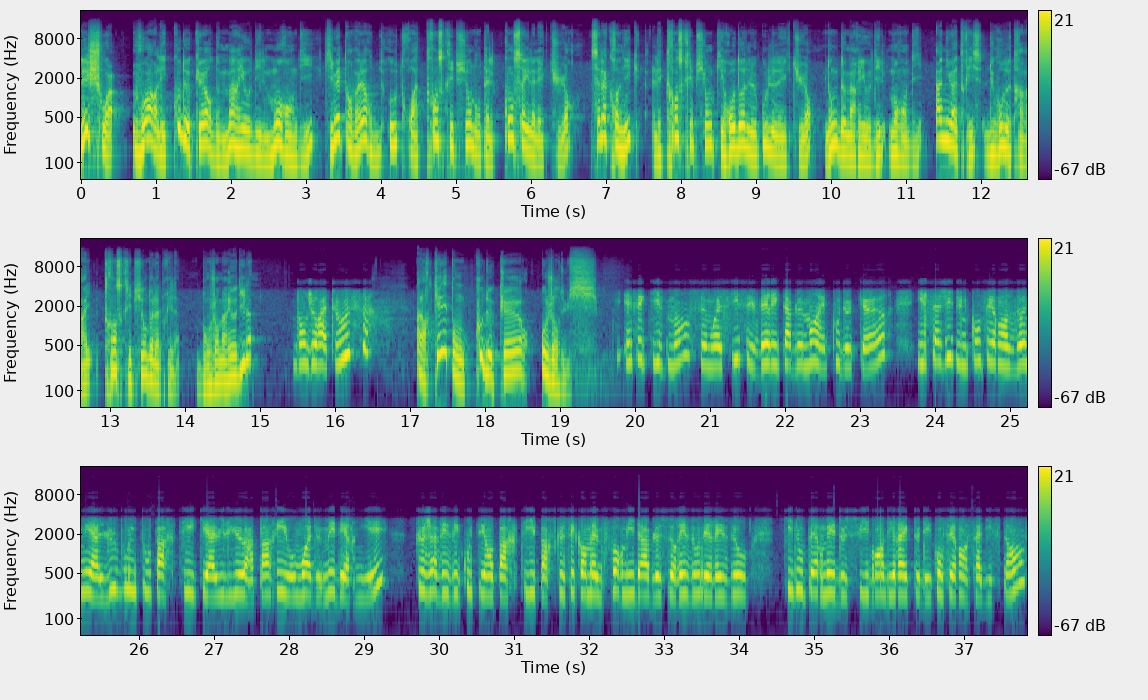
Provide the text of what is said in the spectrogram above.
Les choix, voire les coups de cœur de Marie-Odile Morandi, qui mettent en valeur deux ou trois transcriptions dont elle conseille la lecture. C'est la chronique Les transcriptions qui redonnent le goût de la lecture, donc de Marie-Odile Morandi, animatrice du groupe de travail Transcription de l'April. Bonjour Marie-Odile. Bonjour à tous. Alors, quel est ton coup de cœur aujourd'hui? Effectivement, ce mois-ci, c'est véritablement un coup de cœur. Il s'agit d'une conférence donnée à l'Ubuntu Party qui a eu lieu à Paris au mois de mai dernier, que j'avais écouté en partie parce que c'est quand même formidable ce réseau des réseaux qui nous permet de suivre en direct des conférences à distance.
